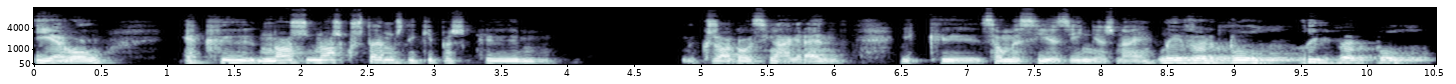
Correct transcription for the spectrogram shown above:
e é bom é que nós, nós gostamos de equipas que, que jogam assim à grande e que são maciazinhas, não é? Liverpool, Liverpool.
